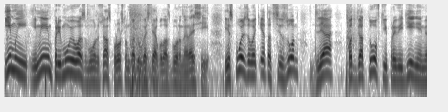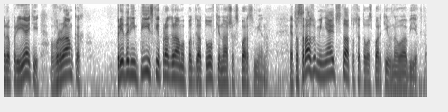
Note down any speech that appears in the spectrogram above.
И мы имеем прямую возможность, у нас в прошлом году в гостях была сборная России, использовать этот сезон для подготовки и проведения мероприятий в рамках предолимпийской программы подготовки наших спортсменов. Это сразу меняет статус этого спортивного объекта.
